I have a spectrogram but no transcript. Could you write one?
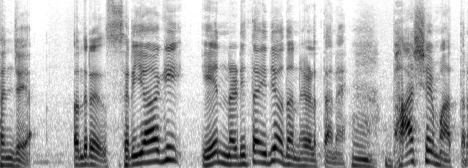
ಸಂಜಯ. ಅಂದರೆ ಸರಿಯಾಗಿ ಏನು ನಡೀತಾ ಇದೆಯೋ ಅದನ್ನು ಹೇಳ್ತಾನೆ. ಭಾಷೆ ಮಾತ್ರ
